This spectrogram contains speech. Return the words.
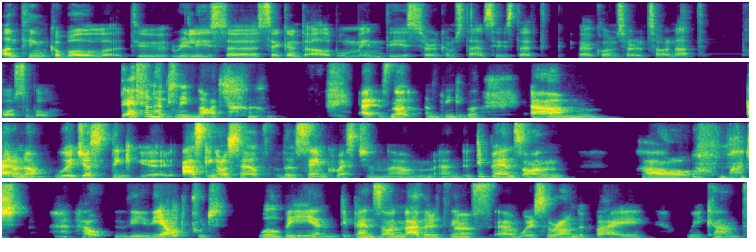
unthinkable to release a second album in these circumstances that uh, concerts are not possible? Definitely not. it's not unthinkable. Um, I don't know. We're just think, uh, asking ourselves the same question, um, and it depends on how much how the the output will be, and depends on other things yeah. um, we're surrounded by. We can't.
